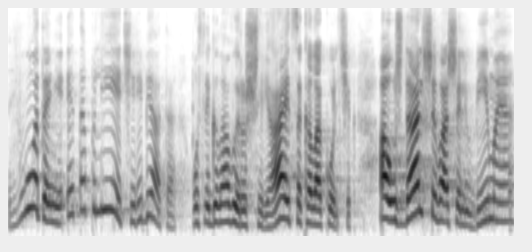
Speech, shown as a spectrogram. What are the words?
Вот они, это плечи, ребята. После головы расширяется колокольчик. А уж дальше ваша любимая.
